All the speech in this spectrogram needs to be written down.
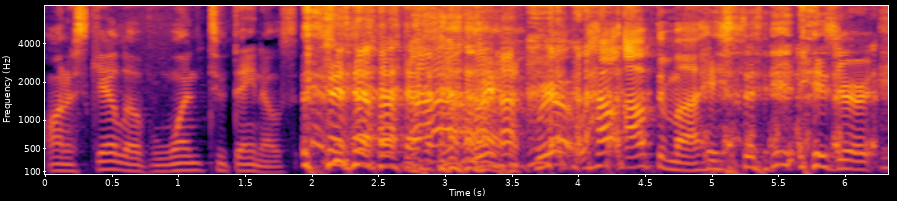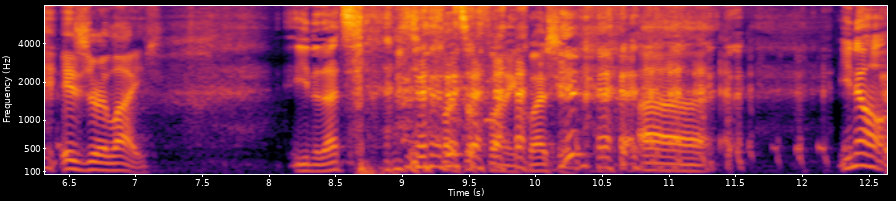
on a scale of one to Thanos, where, where, how optimized is your is your life? You know, that's that's a funny question. Uh, you know,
